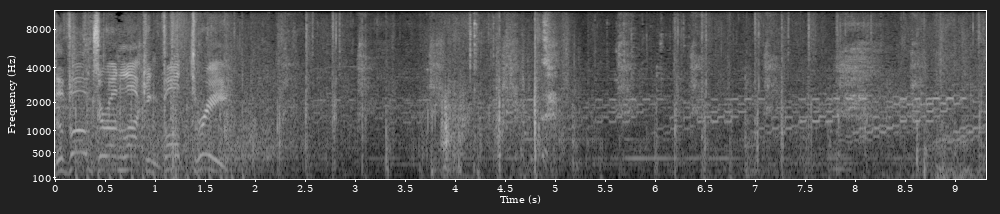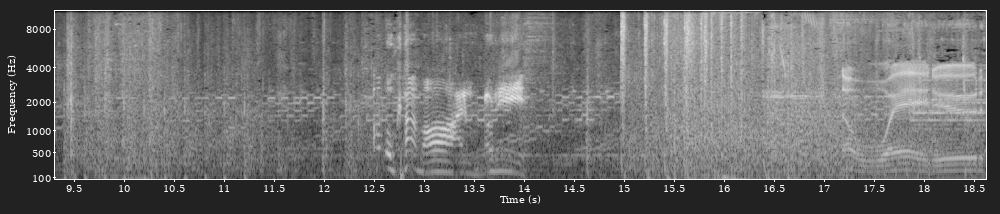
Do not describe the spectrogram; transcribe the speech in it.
The Vogues are unlocking Vault 3. Oh, come on, Brody. No way, dude.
